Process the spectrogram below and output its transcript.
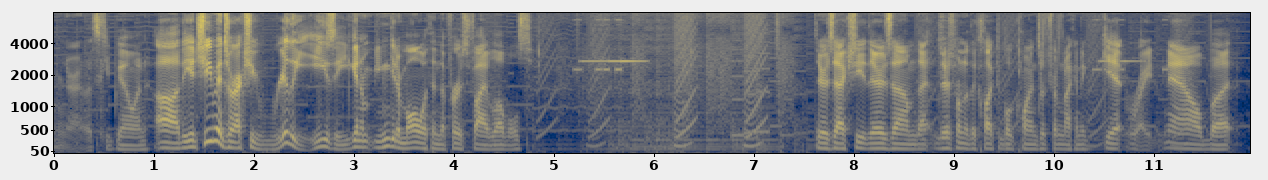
All right, let's keep going. Uh, the achievements are actually really easy. You, them, you can get them all within the first five levels. There's actually there's um that there's one of the collectible coins which I'm not gonna get right now, but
